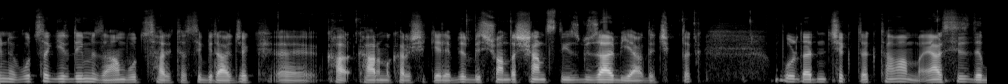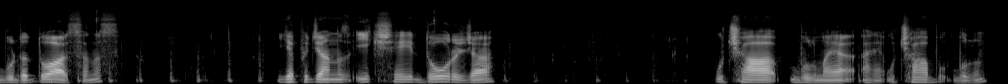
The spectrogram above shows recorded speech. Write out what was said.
Şimdi Woods'a girdiğimiz zaman Woods haritası birazcık e, kar, karma karışık gelebilir. Biz şu anda şanslıyız. Güzel bir yerde çıktık. Buradan çıktık tamam mı? Eğer siz de burada doğarsanız yapacağınız ilk şey doğruca uçağı bulmaya hani uçağı bu- bulun.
